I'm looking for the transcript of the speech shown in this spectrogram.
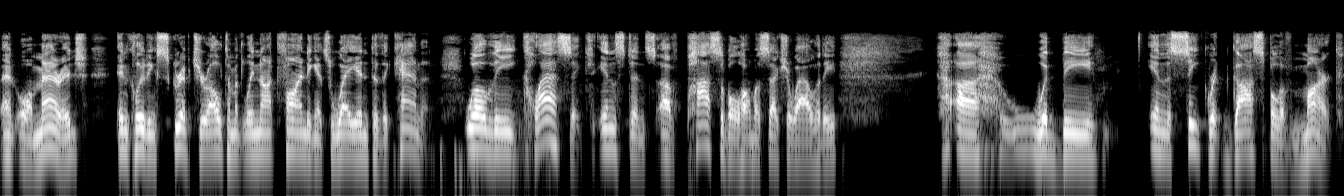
and or marriage? Including scripture ultimately not finding its way into the canon. Well, the classic instance of possible homosexuality uh, would be in the secret gospel of Mark,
